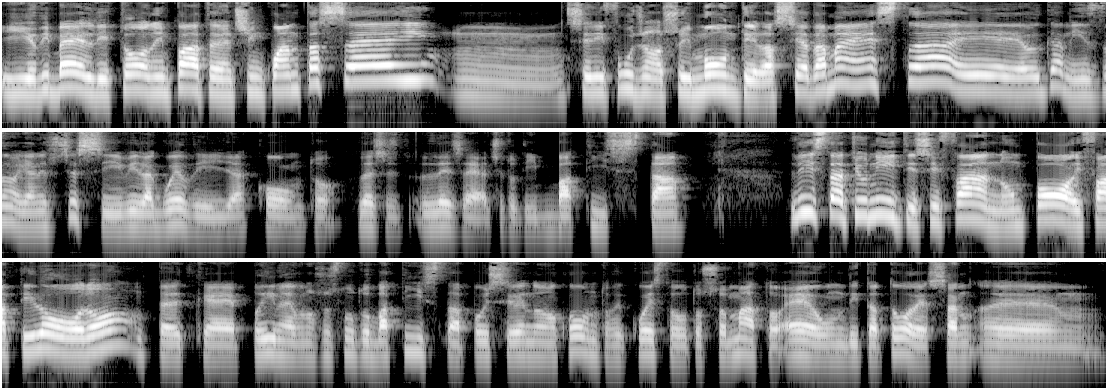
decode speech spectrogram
I ribelli tornano in parte nel 56, mm, si rifugiano sui monti della Sierra Maestra e organizzano negli anni successivi la guerriglia contro l'esercito di Batista. Gli Stati Uniti si fanno un po' i fatti loro, perché prima avevano sostenuto Batista, poi si rendono conto che questo, tutto sommato, è un dittatore san- eh,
